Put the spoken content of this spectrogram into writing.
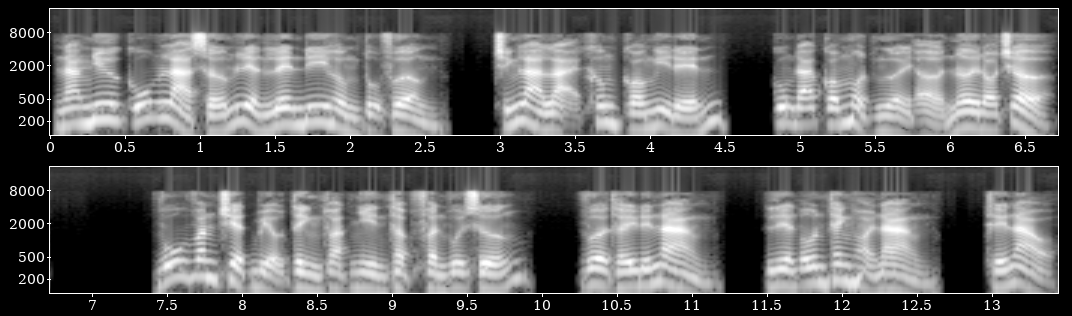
Nàng như cũng là sớm liền lên đi hồng tụ phường, chính là lại không có nghĩ đến, cũng đã có một người ở nơi đó chờ. Vũ Văn Triệt biểu tình thoạt nhìn thập phần vui sướng, vừa thấy đến nàng, liền ôn thanh hỏi nàng, thế nào,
